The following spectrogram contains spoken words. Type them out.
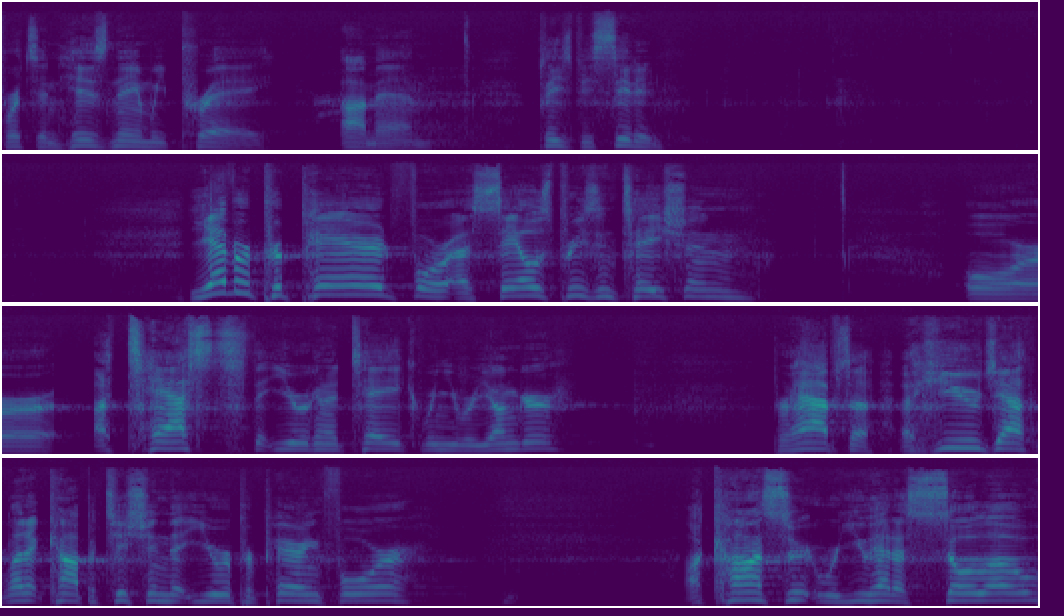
For it's in his name we pray. Amen. Please be seated. You ever prepared for a sales presentation or a test that you were going to take when you were younger? Perhaps a, a huge athletic competition that you were preparing for? A concert where you had a solo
